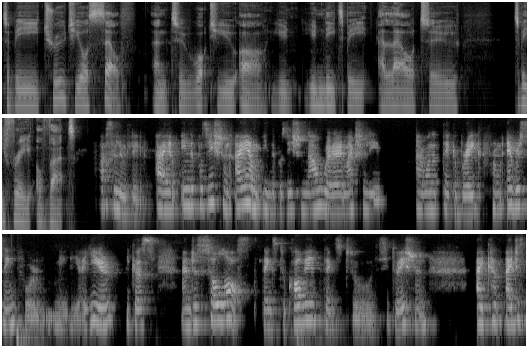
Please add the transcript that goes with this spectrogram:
to be true to yourself and to what you are, you you need to be allowed to to be free of that. Absolutely. I am in the position I am in the position now where I'm actually I want to take a break from everything for maybe a year because I'm just so lost thanks to COVID, thanks to the situation. I can I just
